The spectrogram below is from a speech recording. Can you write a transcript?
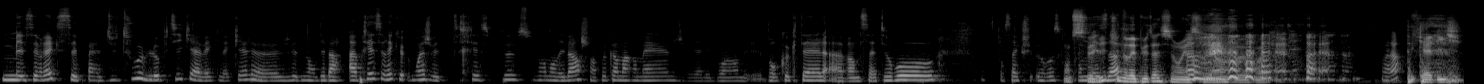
mais c'est vrai que c'est pas du tout l'optique avec laquelle euh, je vais dans des bars. Après, c'est vrai que moi je vais très peu souvent dans des bars. Je suis un peu comme Armen, je vais aller boire des bons cocktails à 27 euros. C'est pour ça que je suis heureuse quand On on, se fait vite une réputation ici. hein, je- ouais. T'es Cali.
